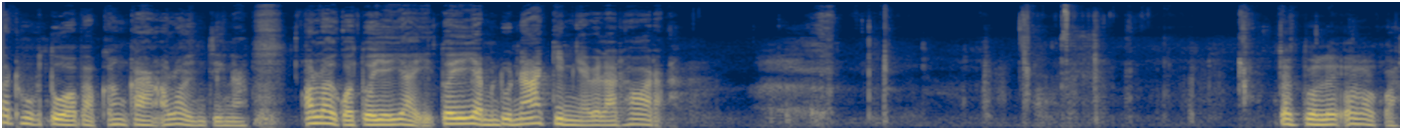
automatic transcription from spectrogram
ปลาทูตัวแบบกลางๆ อร่อยจริงๆนะ อร่อยกว่าตัวใหญ่ๆ ตัวใหญ่ๆมันดูน่ากินไงเวลาทอดอะแต่ตัวเล็กอร่อยกว่า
